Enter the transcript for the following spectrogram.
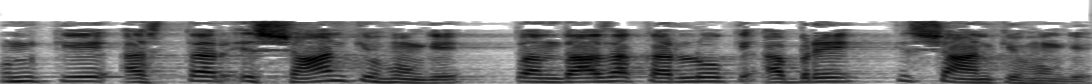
ان کے استر اس شان کے ہوں گے تو اندازہ کر لو کہ ابرے کس شان کے ہوں گے۔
